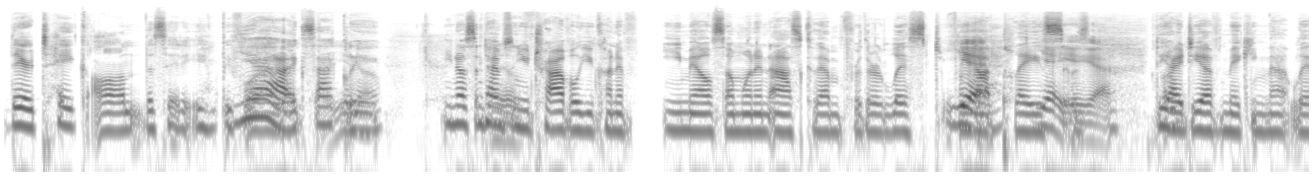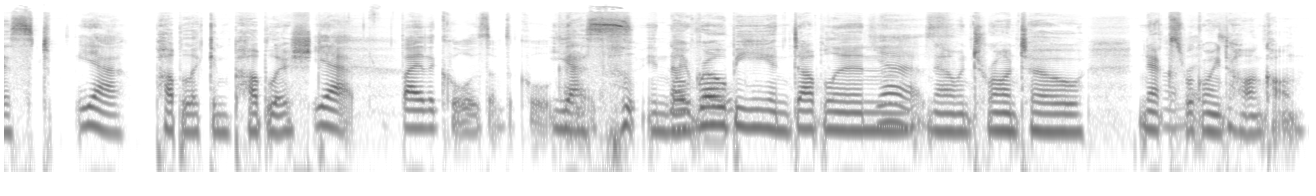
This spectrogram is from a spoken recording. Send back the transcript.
their take on the city before. I Yeah, there, exactly. You know? You know, sometimes when you travel, you kind of email someone and ask them for their list from Yeah, that place. yeah, yeah, yeah, The Or- idea of making that list yeah, public and published. yeah. By the coolest of the cool. Yes, in. Nairobi and Dublin. Yes. Now in Toronto. Next, Love we're going to Hong Kong.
